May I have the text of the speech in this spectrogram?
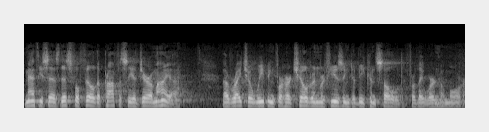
Matthew says this fulfilled the prophecy of Jeremiah of Rachel weeping for her children, refusing to be consoled, for they were no more.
